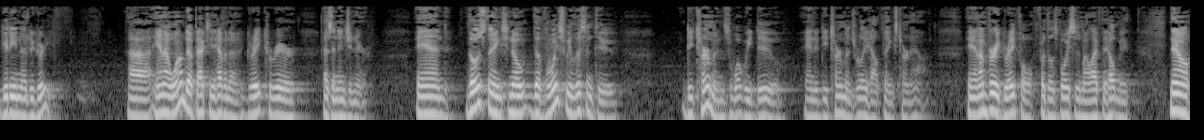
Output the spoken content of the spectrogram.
getting a degree. Uh, and I wound up actually having a great career as an engineer. And those things, you know, the voice we listen to determines what we do and it determines really how things turn out. And I'm very grateful for those voices in my life that help me. Now,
